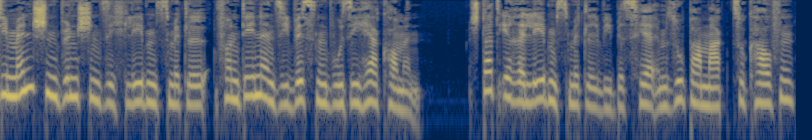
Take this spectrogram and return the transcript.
Die Menschen wünschen sich Lebensmittel, von denen sie wissen, wo sie herkommen. Statt ihre Lebensmittel wie bisher im Supermarkt zu kaufen,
